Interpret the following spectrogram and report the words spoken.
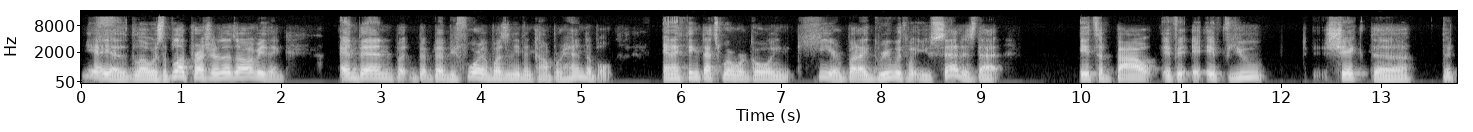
yeah, yeah, it lowers the blood pressure, that's all everything. And then, but but but before it wasn't even comprehensible. And I think that's where we're going here. But I agree with what you said is that it's about if it, if you shake the the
